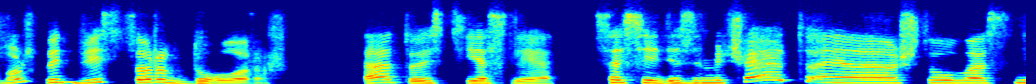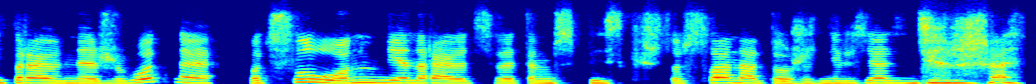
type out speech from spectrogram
может быть 240 долларов. Да, то есть если соседи замечают, э, что у вас неправильное животное, вот слон мне нравится в этом списке, что слона тоже нельзя держать,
